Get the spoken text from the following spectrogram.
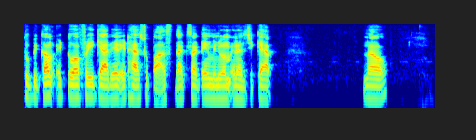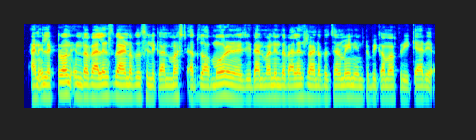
to become it to a free carrier, it has to pass that certain minimum energy gap. Now, an electron in the valence band of the silicon must absorb more energy than one in the valence band of the germanium to become a free carrier.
